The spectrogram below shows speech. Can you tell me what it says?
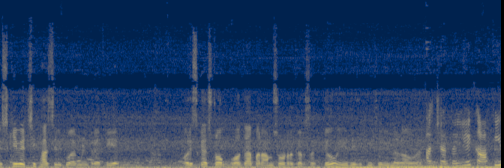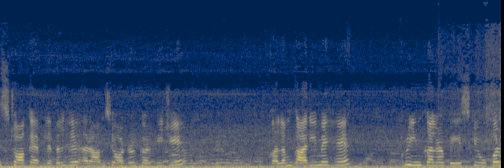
इसकी भी अच्छी खासी रिक्वायरमेंट रहती है। और इसका स्टॉक बहुत है आप आराम से ऑर्डर कर सकते हो। ये देखिए पीछे भी लगा हुआ है। अच्छा तो ये काफ़ी स्टॉक अवेलेबल है। आराम से ऑर्डर कर दीजिए। कलमकारी में है। क्रीम कलर बेस के ऊपर।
